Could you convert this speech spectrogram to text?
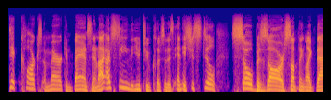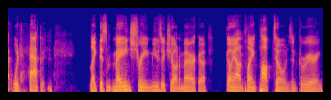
Dick Clark's American Bandstand. I, have seen the YouTube clips of this, and it's just still so bizarre. Something like that would happen, like this mainstream music show in America, going out and playing Poptones and careering.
